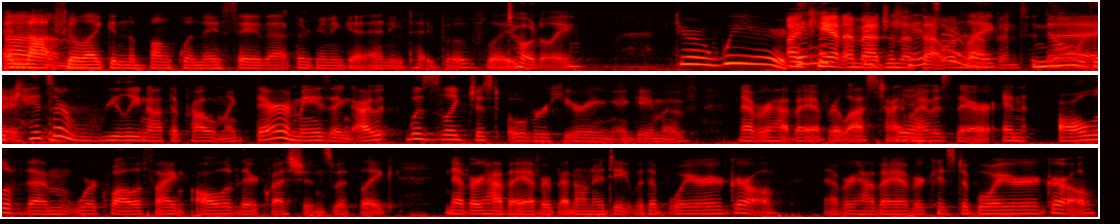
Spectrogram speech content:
And not feel Um, like in the bunk when they say that they're gonna get any type of like, totally. "You're weird." I And can't the imagine that that would like, happen No, the kids are really not the problem. Like they're amazing. I was like just overhearing a game of Never Have I Ever last time Yeah. I was there, and all of them were qualifying all of their questions with like, "Never have I ever been on a date with a boy or a girl. Never have I ever kissed a boy or a girl."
